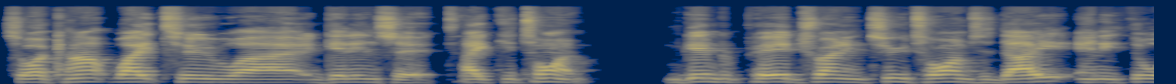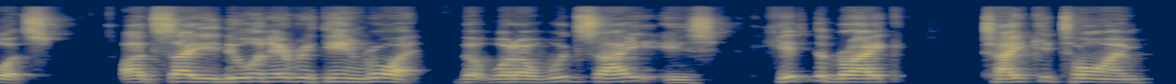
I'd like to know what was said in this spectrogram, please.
So I can't wait to uh, get into Take your time. I'm getting prepared, training two times a day. Any thoughts? I'd say you're doing everything right. But what I would say is hit the brake, take your time.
